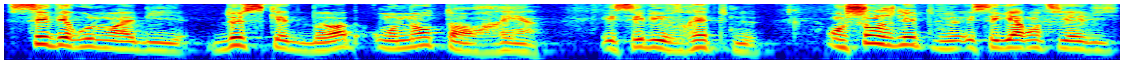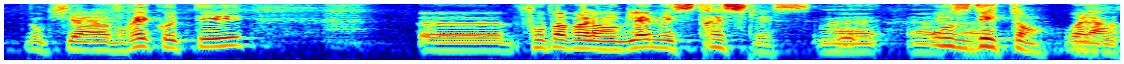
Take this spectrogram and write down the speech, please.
c'est des roulements à billes de skateboard, on n'entend rien et c'est les vrais pneus. On change les pneus et c'est garanti à vie. Donc il y a un vrai côté, euh, faut pas parler anglais, mais stressless. on, se détend, voilà.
